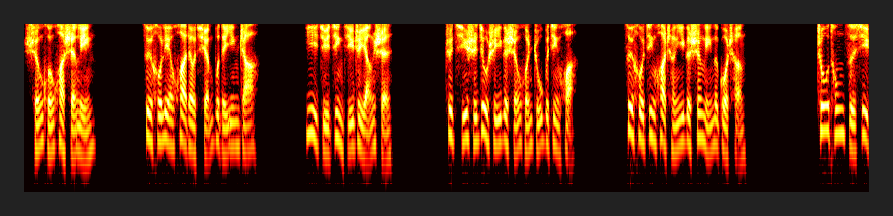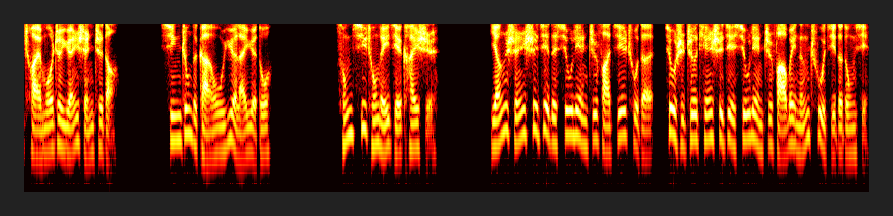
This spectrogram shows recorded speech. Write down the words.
神魂化神灵，最后炼化掉全部的阴渣，一举晋级至阳神。这其实就是一个神魂逐步进化，最后进化成一个生灵的过程。周通仔细揣摩着元神之道，心中的感悟越来越多。从七重雷劫开始，阳神世界的修炼之法接触的就是遮天世界修炼之法未能触及的东西。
